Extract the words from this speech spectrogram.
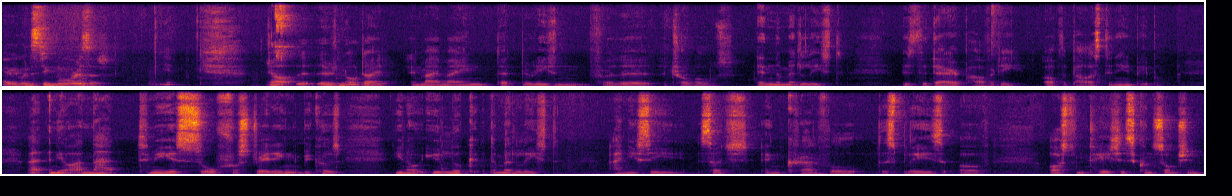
everyone just ignores it. Yeah. No, there's no doubt in my mind that the reason for the, the troubles in the Middle East is the dire poverty of the Palestinian people. And, and, you know, and that to me is so frustrating because, you know, you look at the Middle East and you see such incredible displays of ostentatious consumption.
